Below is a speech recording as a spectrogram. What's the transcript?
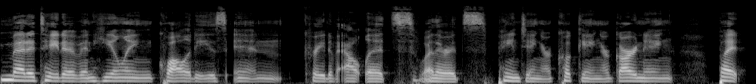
meditative and healing qualities in creative outlets, whether it's painting or cooking or gardening. But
